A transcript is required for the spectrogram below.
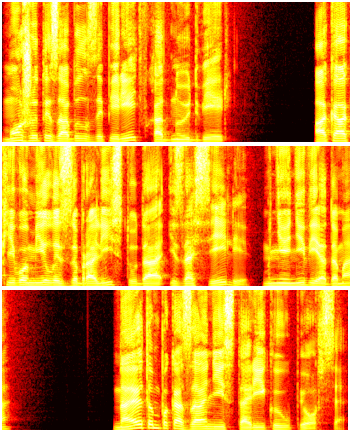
«Может, и забыл запереть входную дверь. А как его милость забрались туда и засели, мне неведомо». На этом показании старик и уперся.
